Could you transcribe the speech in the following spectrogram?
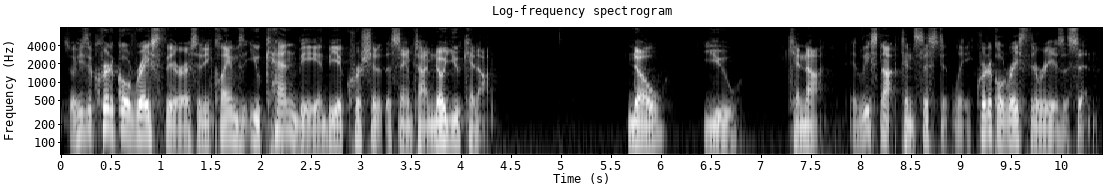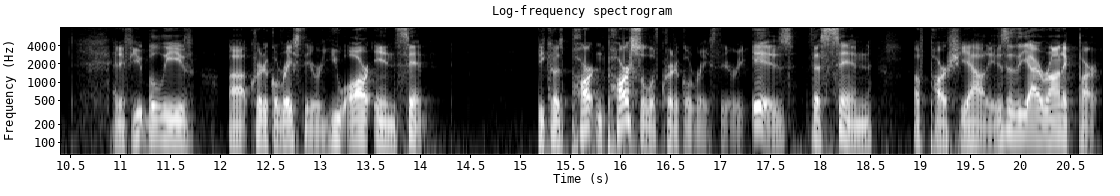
so he's a critical race theorist, and he claims that you can be and be a Christian at the same time. No, you cannot. No, you cannot. At least not consistently. Critical race theory is a sin. And if you believe uh, critical race theory, you are in sin. Because part and parcel of critical race theory is the sin of partiality. This is the ironic part.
